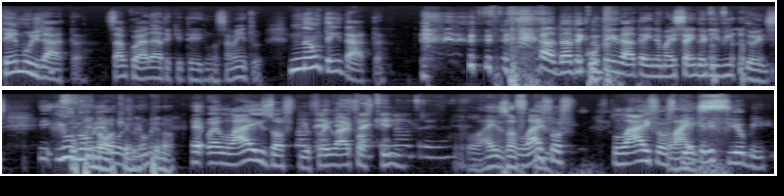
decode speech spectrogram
Temos data. Sabe qual é a data que tem de lançamento? Não tem data. a data que não tem data ainda, mas sai em 2022. E, e o, nome é outro. o nome é, é Lies of P. Eu falei Life of P. trailer. Lies of Life P. of, Life of P, Lies. aquele filme.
